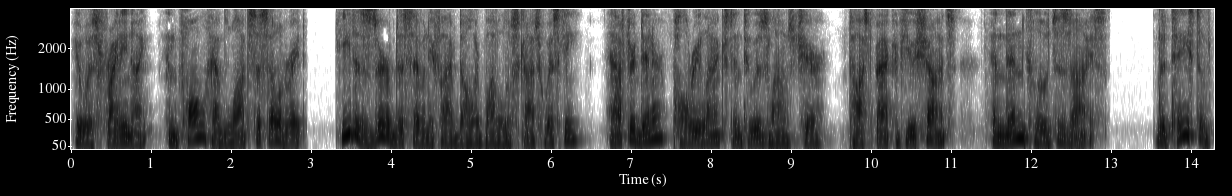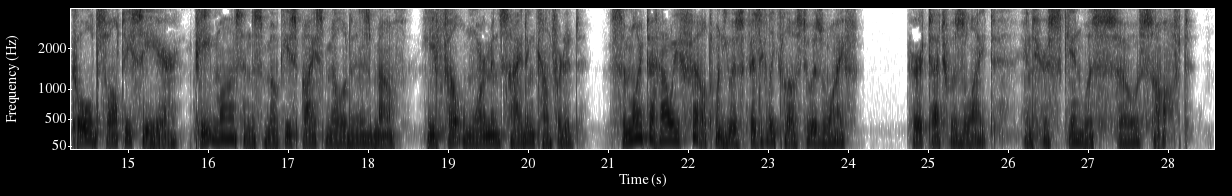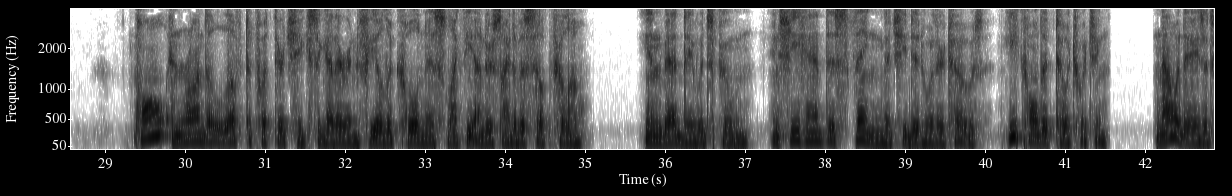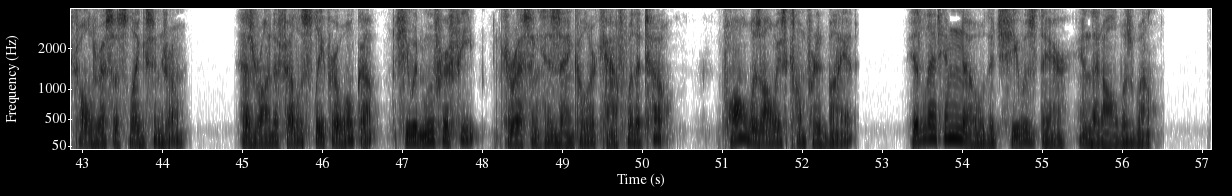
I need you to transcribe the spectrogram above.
It was Friday night, and Paul had lots to celebrate. He deserved a $75 bottle of Scotch whiskey. After dinner, Paul relaxed into his lounge chair, tossed back a few shots, and then closed his eyes. The taste of cold, salty sea air, peat moss, and smoky spice mellowed in his mouth. He felt warm inside and comforted, similar to how he felt when he was physically close to his wife. Her touch was light, and her skin was so soft. Paul and Rhonda loved to put their cheeks together and feel the coolness like the underside of a silk pillow. In bed they would spoon, and she had this thing that she did with her toes. He called it toe twitching. Nowadays it's called restless leg syndrome. As Rhonda fell asleep or woke up, she would move her feet, caressing his ankle or calf with a toe. Paul was always comforted by it. It let him know that she was there and that all was well.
